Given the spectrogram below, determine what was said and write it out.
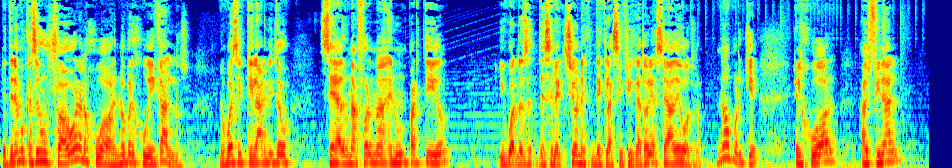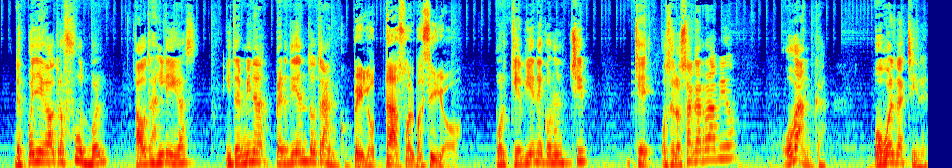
Le tenemos que hacer un favor a los jugadores, no perjudicarlos. No puede ser que el árbitro sea de una forma en un partido y cuando es de selecciones de clasificatoria sea de otro. No, porque el jugador al final después llega a otro fútbol, a otras ligas y termina perdiendo tranco. Pelotazo al vacío. Porque viene con un chip que o se lo saca rápido o banca o vuelve a Chile.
